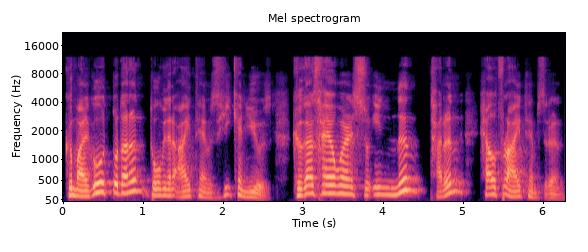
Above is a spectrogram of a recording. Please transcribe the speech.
자, 그 말고 또 다른 도움이 되는 items he can use. 그가 사용할 수 있는 다른 helpful items들은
